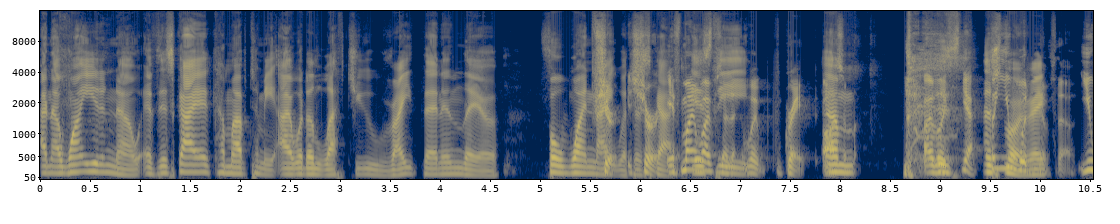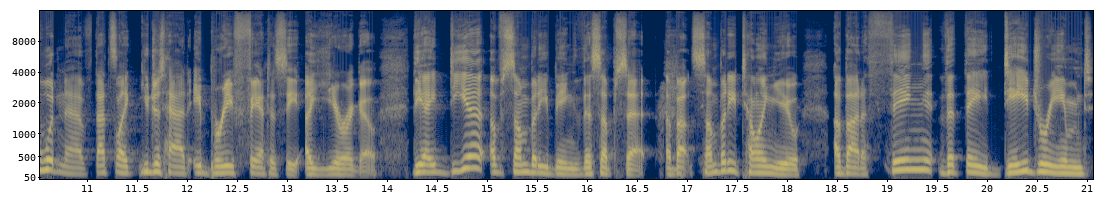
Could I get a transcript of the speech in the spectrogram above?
and I want you to know if this guy had come up to me, I would have left you right then and there for one night sure, with this sure. guy. If my Is wife said that, wait, great, awesome. um, I was yeah, but you story, wouldn't right? have though. You wouldn't have. That's like you just had a brief fantasy a year ago. The idea of somebody being this upset about somebody telling you about a thing that they daydreamed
